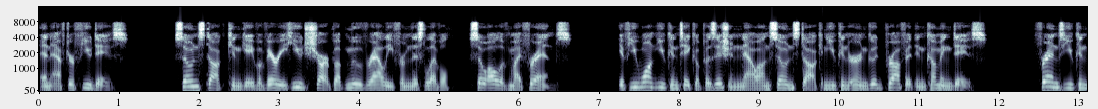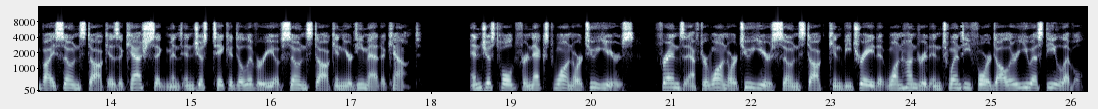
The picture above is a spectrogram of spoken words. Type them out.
and after few days. SOUN stock can gave a very huge sharp up move rally from this level, so all of my friends. If you want you can take a position now on SOUN stock and you can earn good profit in coming days. Friends you can buy SOUN stock as a cash segment and just take a delivery of SOUN stock in your demat account. And just hold for next one or two years, friends after one or two years SOUN stock can be trade at $124 USD level.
